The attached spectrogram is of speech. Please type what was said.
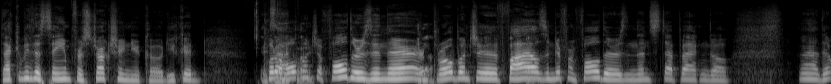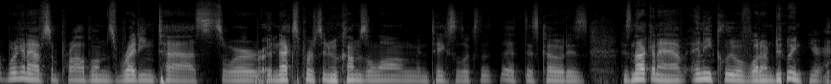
that could be the same for structuring your code. You could put a whole bunch of folders in there and Yeah. throw a bunch of files in different folders and then step back and go uh, that we're going to have some problems writing tests or the next person who comes along and takes a look at, this code is is not going to have any clue of what i'm doing here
